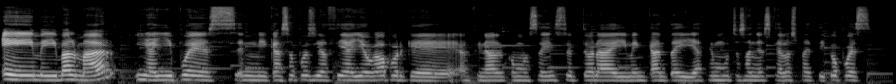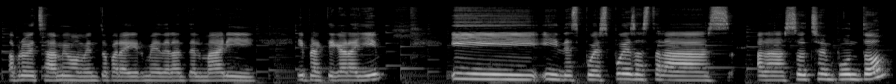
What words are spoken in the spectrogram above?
y me iba al mar y allí pues en mi caso pues yo hacía yoga porque al final como soy instructora y me encanta y hace muchos años que los practico pues aprovechaba mi momento para irme delante del mar y, y practicar allí y, y, después pues hasta las, a las 8 en punto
